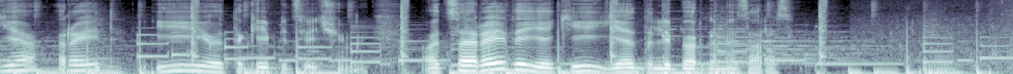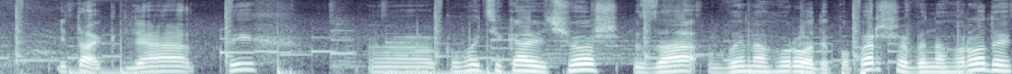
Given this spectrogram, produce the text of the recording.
є рейд і такий підсвічуємий. Оце рейди, які є делібердами зараз. І так, для тих, е, кого цікавить, що ж за винагороди. По-перше, винагороди.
